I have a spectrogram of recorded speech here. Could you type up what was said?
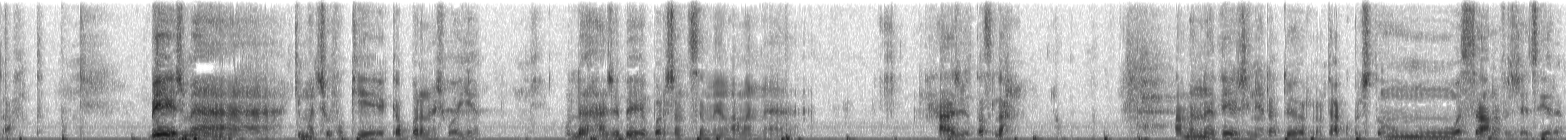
تحت باهي يا جماعة كيما تشوفوا كي كبرنا شوية والله حاجة باهية برشا نسميو عملنا حاجة تصلح عملنا ذي générateur نتاع cobblestone ووسعنا في الجزيرة.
